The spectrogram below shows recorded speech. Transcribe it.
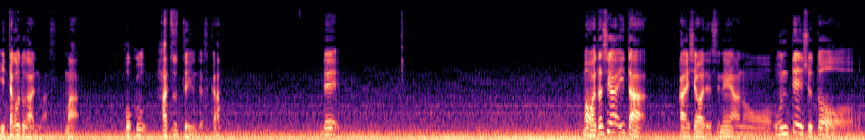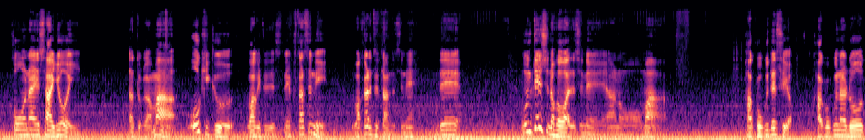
行ったことがあります。まあ、北発っていうんですか。で、まあ私がいた会社はですね、あの、運転手と校内作業員だとか、まあ、大きく分けてですね、2つに分かれてたんですね。で、運転手の方はですね、あの、まあ、過酷ですよ。過酷な労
